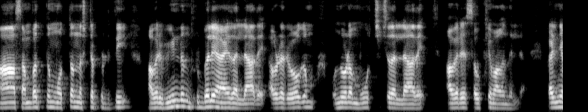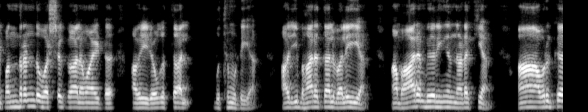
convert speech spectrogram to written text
ആ സമ്പത്ത് മൊത്തം നഷ്ടപ്പെടുത്തി അവർ വീണ്ടും ദുർബലയായതല്ലാതെ അവരുടെ രോഗം ഒന്നുകൂടെ മൂർച്ഛിച്ചതല്ലാതെ അവരെ സൗഖ്യമാകുന്നില്ല. കഴിഞ്ഞ പന്ത്രണ്ട് വർഷക്കാലമായിട്ട് അവർ ഈ രോഗത്താൽ ബുദ്ധിമുട്ടുകയാണ് അവർ ഈ ഭാരത്താൽ വലയുകയാണ്. ആ ഭാരം പേറി ഇങ്ങനെ നടക്കുകയാണ്. ആ അവർക്ക്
